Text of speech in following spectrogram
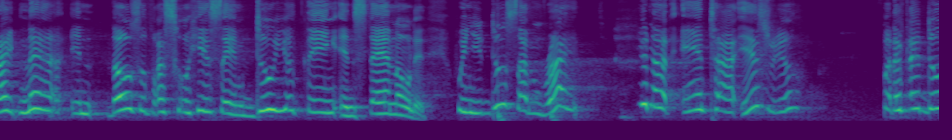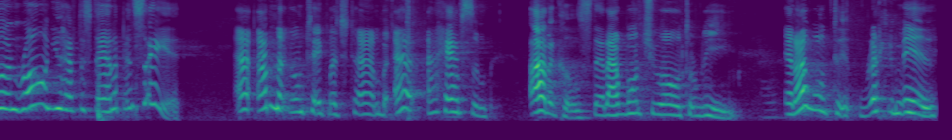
right now in those of us who are here saying, do your thing and stand on it. When you do something right, you're not anti-Israel, but if they're doing wrong, you have to stand up and say it. I, am not going to take much time, but I, I have some articles that I want you all to read. And I want to recommend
